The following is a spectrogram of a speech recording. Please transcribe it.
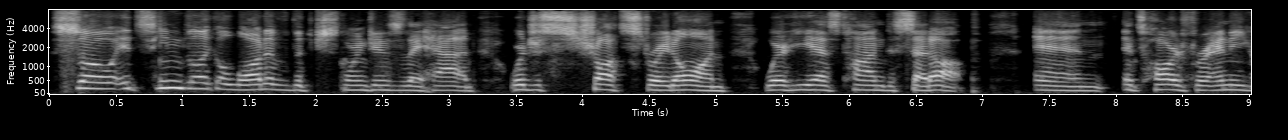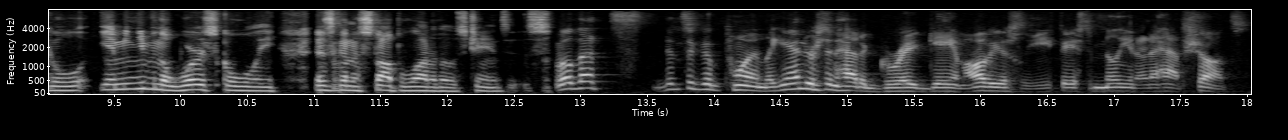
So it seemed like a lot of the scoring chances they had were just shots straight on where he has time to set up. And it's hard for any goal. I mean, even the worst goalie is going to stop a lot of those chances. Well, that's that's a good point. Like Anderson had a great game. Obviously, he faced a million and a half shots,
